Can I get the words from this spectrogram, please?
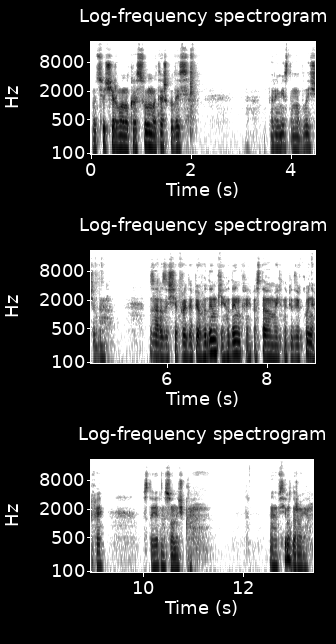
оцю червону красу ми теж кудись перемістимо ближче до. Зараз ще пройде півгодинки, годинка і поставимо їх на підвіконня, хай стоять на сонечку. Е, Всім здоров'я!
